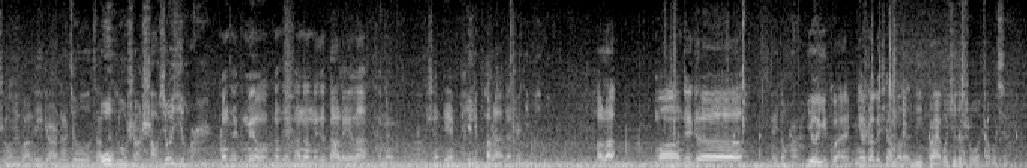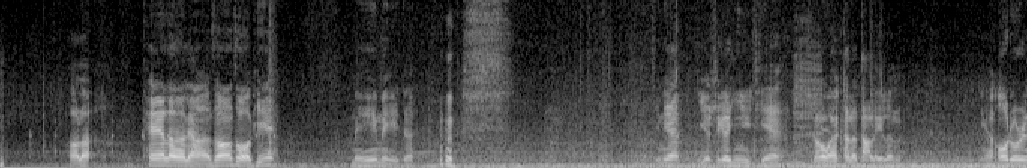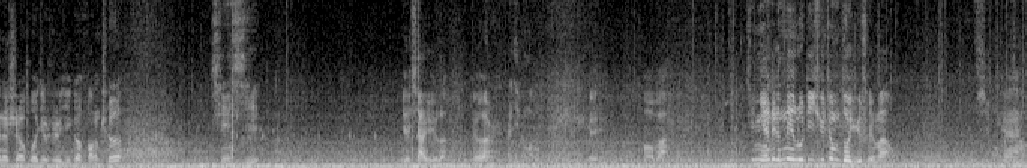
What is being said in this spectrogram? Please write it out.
稍微晚了一点，那就咱哦们路上少休息一会儿。刚才没有，刚才看到那个打雷了，看到闪电噼里啪啦的。天津跑。好了，往这个哎，等会儿，右一拐，你要照个相吗呃，？你拐过去的时候我照个相。好了，拍了两张照片，美美的。今天也是个阴雨天，刚刚我还看到打雷了呢。你看，澳洲人的生活就是一个房车迁徙，又下雨了，得儿，赶紧跑。对，好吧。今年这个内陆地区这么多雨水吗？你看，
